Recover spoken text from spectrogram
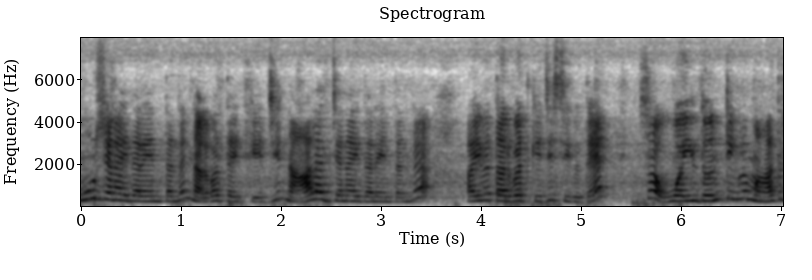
ಮೂರು ಜನ ಇದ್ದಾರೆ ಅಂತಂದರೆ ನಲವತ್ತೈದು ಕೆ ಜಿ ನಾಲ್ಕು ಜನ ಇದ್ದಾರೆ ಅಂತಂದರೆ ಐವತ್ತು, ಅರವತ್ತು ಕೆ ಜಿ ಸಿಗುತ್ತೆ ಸೊ ಇದೊಂದು ತಿಂಗಳು ಮಾತ್ರ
